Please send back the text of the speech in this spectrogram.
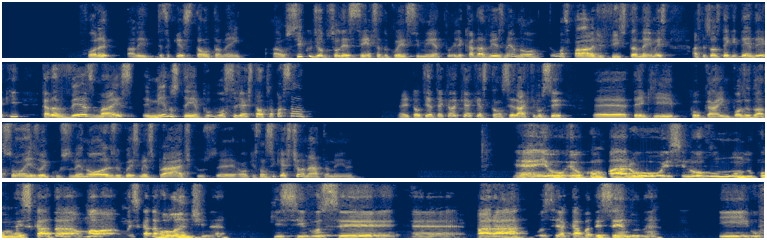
Fora, além dessa questão também, o ciclo de obsolescência do conhecimento ele é cada vez menor. Então, umas palavras difíceis também, mas as pessoas têm que entender que cada vez mais, em menos tempo, você já está ultrapassado. É, então tem até aquela questão: será que você é, tem que focar em pós-graduações ou em cursos menores ou conhecimentos práticos? É uma questão de se questionar também, né? É, eu, eu comparo esse novo mundo com uma escada, uma, uma escada rolante, né? Que se você é, parar, você acaba descendo, né? E o,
